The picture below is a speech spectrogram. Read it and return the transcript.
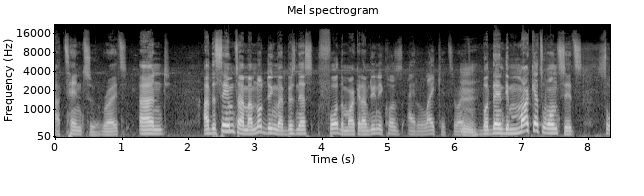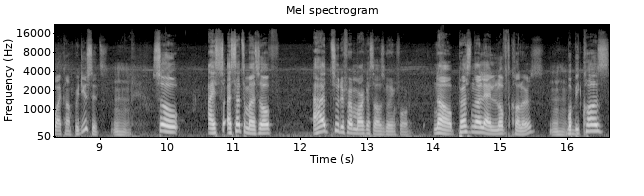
attend to, right? And at the same time, I'm not doing my business for the market. I'm doing it because I like it, right? Mm. But then the market wants it, so I can produce it. Mhm. So, I said to myself, I had two different markets I was going for. Now, personally, I loved colors, Mhm. but because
